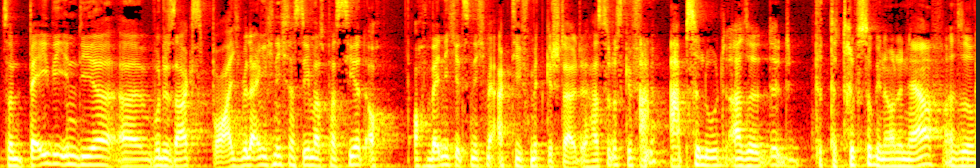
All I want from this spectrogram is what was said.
so ein Baby in dir, äh, wo du sagst, boah, ich will eigentlich nicht, dass dem was passiert, auch auch wenn ich jetzt nicht mehr aktiv mitgestalte. Hast du das Gefühl? absolut. Also da, da, triffst du genau den Nerv. Also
